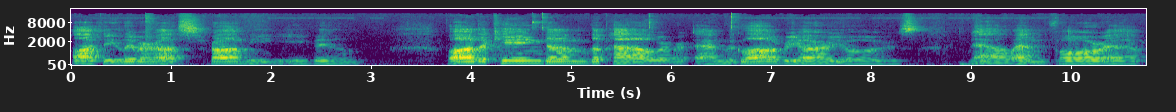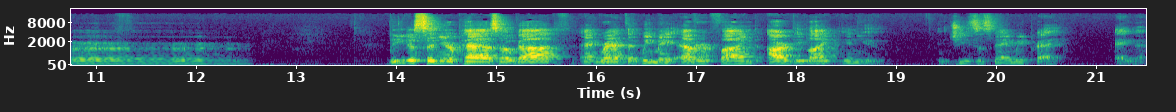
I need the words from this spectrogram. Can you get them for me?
but deliver us from evil. For the kingdom, the power, and the glory are yours, now and forever. Lead us in your paths, O God, and grant that we may ever find our delight in you. In Jesus' name we pray. Amen.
